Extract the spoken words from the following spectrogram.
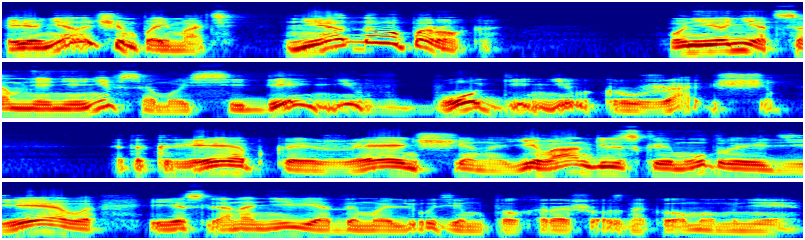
Ее не на чем поймать, ни одного порока. У нее нет сомнений ни в самой себе, ни в Боге, ни в окружающем. Это крепкая женщина, евангельская мудрая дева, и если она неведома людям, то хорошо знакома мне.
